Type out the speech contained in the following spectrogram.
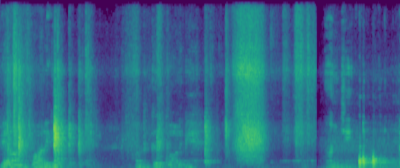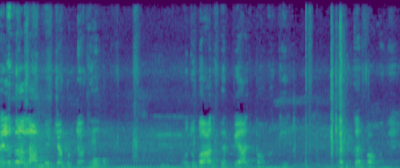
ਪਿਆਜ਼ ਪਾ ਲਈਏ ਅਦਰਕ ਪਾ ਲਈਏ ਹਾਂਜੀ, ਪਹਿਲਾਂ ਤਾਂ ਲਾਲ ਮਿਰਚਾਂ ਪੁੱਟਾਂਗੇ। ਉਹ ਤੋਂ ਬਾਅਦ ਫਿਰ ਪਿਆਜ਼ ਪਾਵਾਂਗੇ ਅਦਰਕ ਪਾਵਾਂਗੇ।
